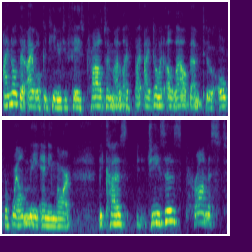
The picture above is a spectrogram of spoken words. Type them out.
I know that I will continue to face trials in my life, but I don't allow them to overwhelm me anymore because Jesus promised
